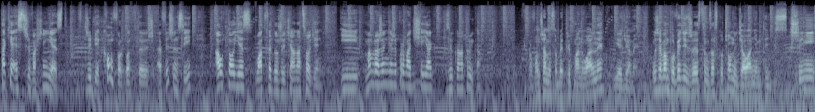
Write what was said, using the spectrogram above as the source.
takie S3 właśnie jest. W trybie comfort, bądź też efficiency, auto jest łatwe do życia na co dzień. I mam wrażenie, że prowadzi się jak zwykła trójka. No, włączamy sobie tryb manualny i jedziemy. Muszę Wam powiedzieć, że jestem zaskoczony działaniem tej skrzyni,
